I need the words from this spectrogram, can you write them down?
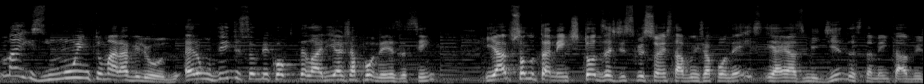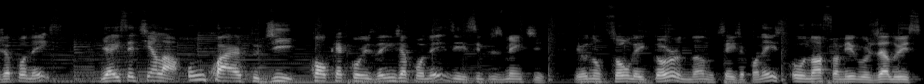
Mas muito maravilhoso. Era um vídeo sobre coquetelaria japonesa, assim. E absolutamente todas as descrições estavam em japonês, e aí as medidas também estavam em japonês. E aí você tinha lá um quarto de qualquer coisa em japonês e simplesmente eu não sou um leitor, não, não sei japonês. O nosso amigo José Luiz,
